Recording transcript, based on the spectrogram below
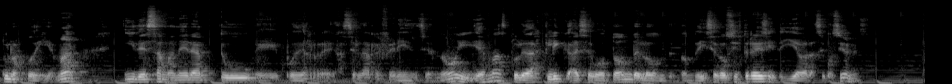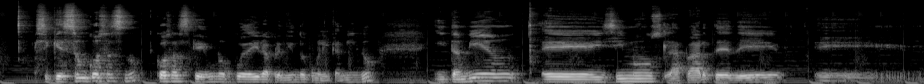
tú los puedes llamar y de esa manera tú eh, puedes hacer la referencia, ¿no? Y es más, tú le das clic a ese botón de donde, donde dice 2 y 3 y te lleva a las ecuaciones. Así que son cosas, ¿no? Cosas que uno puede ir aprendiendo con el camino. Y también eh, hicimos la parte de... Eh,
